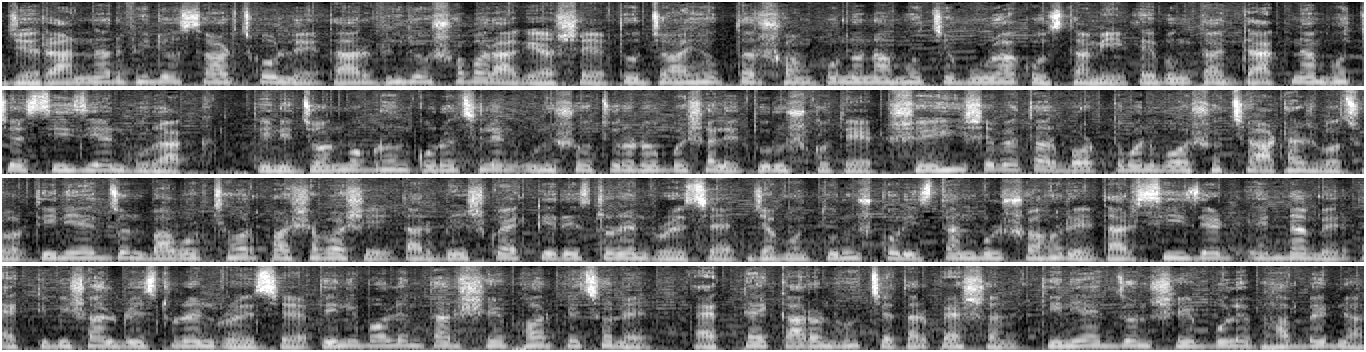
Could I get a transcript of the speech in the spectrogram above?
যে রান্নার ভিডিও সার্চ করলে তার ভিডিও সবার আগে আসে। তো যাই হোক, তার সম্পূর্ণ নাম হচ্ছে বুরাক ওস্তামি এবং তার ডাক নাম হচ্ছে সিজিয়ান বুরাক। তিনি জন্মগ্রহণ করেছিলেন উনিশশো চুরানব্বই সালে তুরস্কতে। সেই হিসেবে তার বর্তমান বয়স হচ্ছে আঠাশ বছর। তিনি একজন বাবরচি হওয়ার পাশাপাশি তার বেশ কয়েকটি রেস্টুরেন্ট রয়েছে, যেমন তুরস্কর ইস্তানবুল শহরে তার সিজেড এর নামের একটি বিশাল রেস্টুরেন্ট রয়েছে। তিনি বলেন তার শেফ হওয়ার পেছনে একটাই কারণ হচ্ছে তার প্যাশন। তিনি একজন শেফ বলে ভাববেন না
